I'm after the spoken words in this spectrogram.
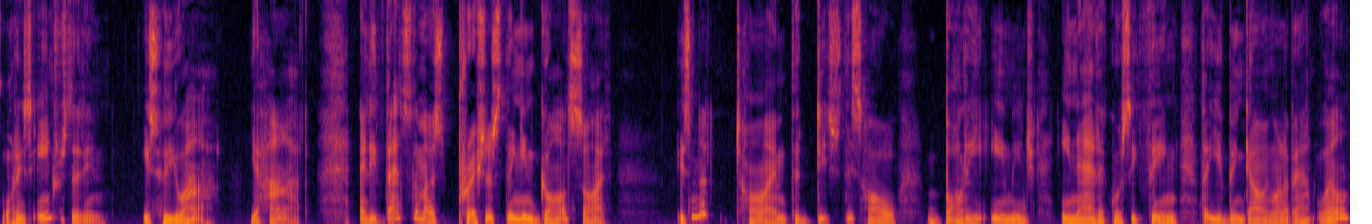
What he's interested in is who you are, your heart. And if that's the most precious thing in God's sight, isn't it time to ditch this whole body image inadequacy thing that you've been going on about? Well,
